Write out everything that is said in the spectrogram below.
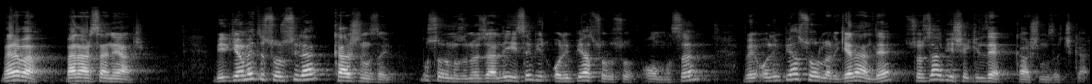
Merhaba, ben Ersen Yar. Bir geometri sorusuyla karşınızdayım. Bu sorumuzun özelliği ise bir olimpiyat sorusu olması ve olimpiyat soruları genelde sözel bir şekilde karşımıza çıkar.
